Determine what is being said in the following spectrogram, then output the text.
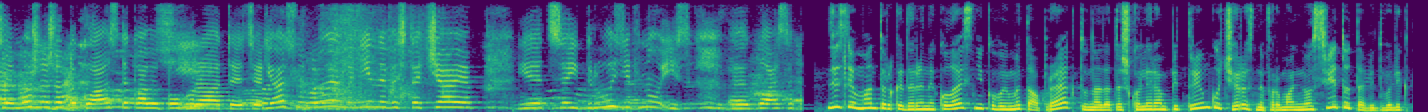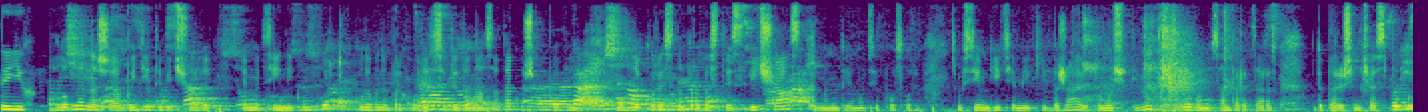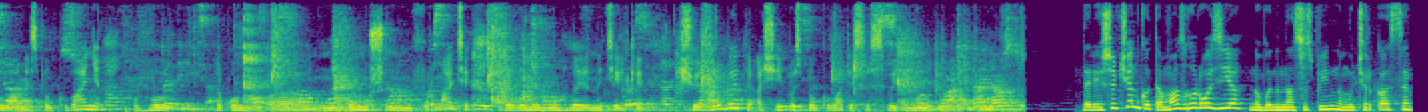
це можна з однокласниками пограти. Це я сумую, мені не вистачає е, цей друзів ну, із е, класу. Зі слів менторки Дарини Колеснікової, мета проекту надати школярам підтримку через неформальну освіту та відволікти їх. Головне наше, аби діти відчули емоційний комфорт, коли вони приходять сюди до нас, а також вони могли корисно провести свій час. Ми надаємо ці послуги усім дітям, які бажають, тому що для них важливо насамперед зараз у теперішній час спілкування, спілкування в такому невимушеному форматі, де вони могли не тільки щось зробити, а ще й поспілкуватися зі своїми однолітками. Дар'я Шевченко, Тамас Горозія. Новини на Суспільному. Черкаси.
